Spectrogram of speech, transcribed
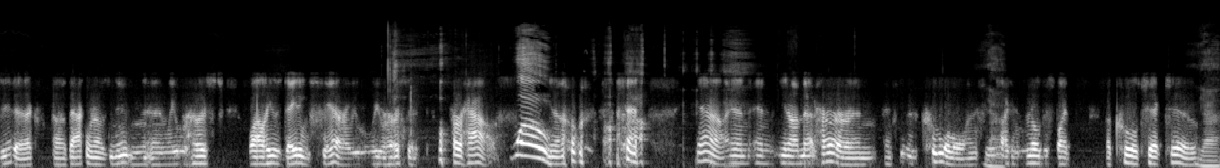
Dudek uh, back when I was Newton, and we rehearsed while he was dating Cher. We we rehearsed at her house. Whoa! You know. Wow. Yeah, and and you know I met her and and she was cool and she was like a real just like a cool chick too. yeah,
